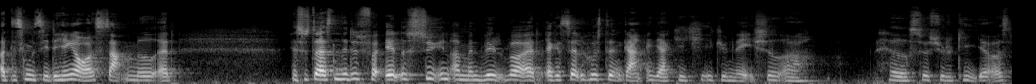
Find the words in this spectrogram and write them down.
Og det skal man sige, det hænger også sammen med, at jeg synes, der er sådan lidt et forældet syn, om man vil, hvor at, jeg kan selv huske den gang, at jeg gik i gymnasiet og havde sociologi, og også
